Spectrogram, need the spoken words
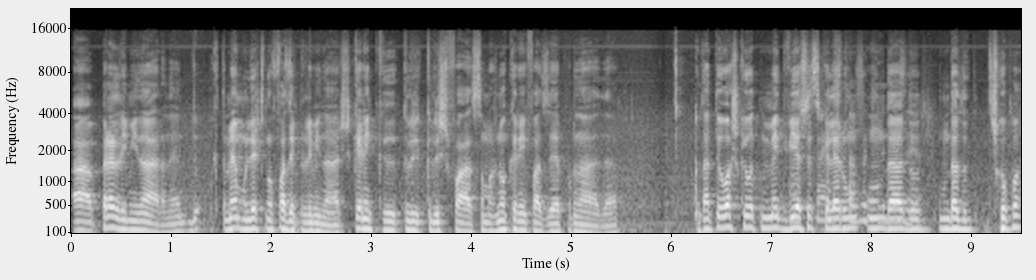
a preliminar, né? porque também há mulheres que não fazem preliminares, querem que, que, que lhes façam, mas não querem fazer por nada. Portanto, eu acho que eu também devia ser, se calhar, um, um dado, um dado. Desculpa?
